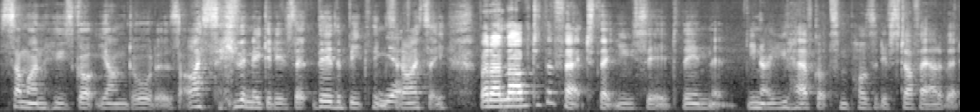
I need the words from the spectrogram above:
someone who's got young daughters, I see the negatives. That they're the big things yeah. that I see. But I loved the fact that you said then that you know you have got some positive stuff out of it,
